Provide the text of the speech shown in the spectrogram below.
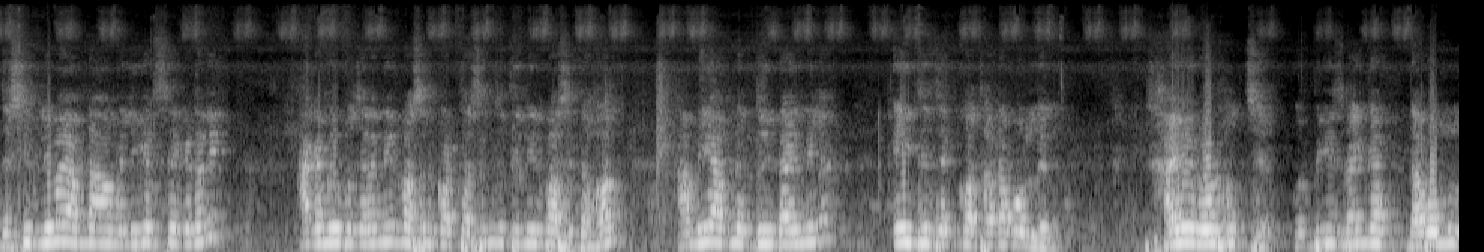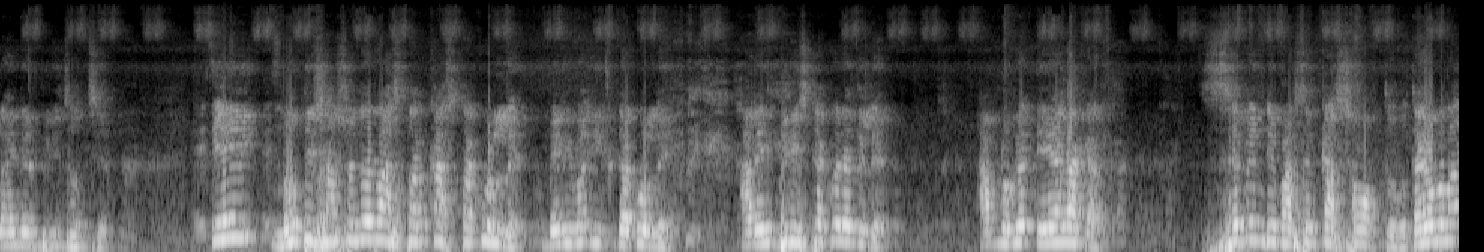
যে শিবলি ভাই, আমরা আওয়ামী লীগের সেক্রেটারি আগামী উপজেলা নির্বাচন করতেছেন, যদি নির্বাচিত হন, আমি আপনার দুই ভাই মিলে এই যে যে কথাটা বললেন হাইওয়ে রোড হচ্ছে, ওই ব্রিজ ভাঙ্গা ডাবল লাইনের ব্রিজ হচ্ছে। এই নদী শাসনের রাস্তার কাজটা করলে, বেরিবা ইটটা করলে, আর এই ব্রিজটা করে দিলে আপনাদের এই এলাকার সেভেন্টি পার্সেন্ট কাজ সমাপ্ত হবে, তাই হবে না?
